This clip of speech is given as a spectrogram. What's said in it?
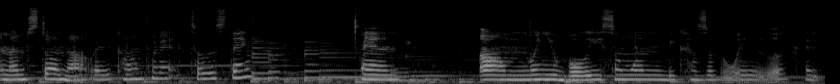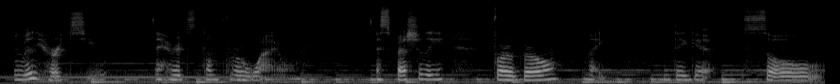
and I'm still not very confident to this day. And um, when you bully someone because of the way they look, it really hurts you. It hurts them for a while, especially for a girl, like they get so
